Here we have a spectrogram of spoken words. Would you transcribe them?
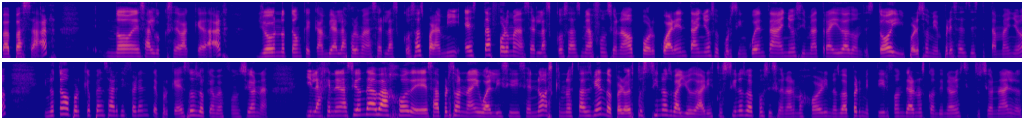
va a pasar, no es algo que se va a quedar yo no tengo que cambiar la forma de hacer las cosas. Para mí, esta forma de hacer las cosas me ha funcionado por 40 años o por 50 años y me ha traído a donde estoy y por eso mi empresa es de este tamaño y no tengo por qué pensar diferente porque esto es lo que me funciona. Y la generación de abajo de esa persona igual y si dice, no, es que no estás viendo, pero esto sí nos va a ayudar y esto sí nos va a posicionar mejor y nos va a permitir fondearnos con dinero institucional. Y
